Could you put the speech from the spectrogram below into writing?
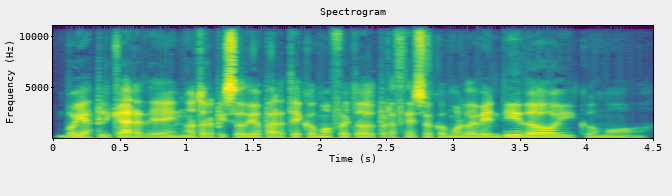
voy a explicar en otro episodio aparte cómo fue todo el proceso, cómo lo he vendido y cómo,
